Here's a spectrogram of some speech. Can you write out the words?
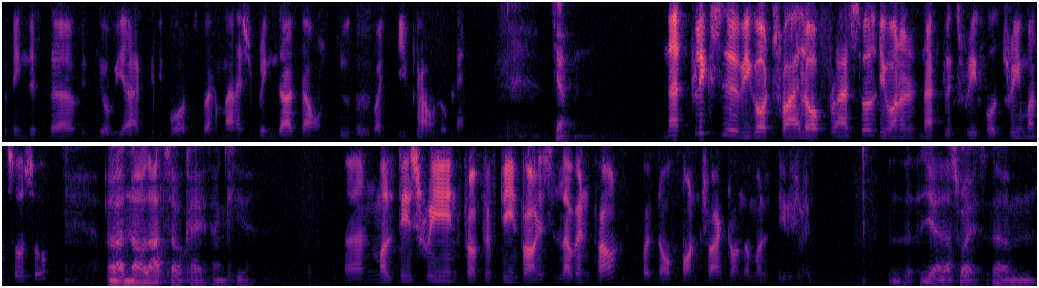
putting this uh, with your VIP rewards. So I managed to bring that down to 20 pound. Okay. Yeah. Netflix, uh, we got trial offer as well. Do you want a Netflix free for three months or so? Uh, no, that's okay. Thank you. And multi-screen from 15 pound is 11 pound, but no contract on the multi-screen. Yeah, that's right. Um,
